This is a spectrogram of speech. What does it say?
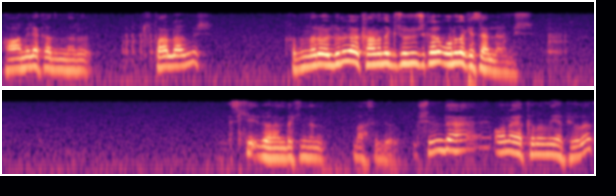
Hamile kadınları tutarlarmış. Kadınları öldürürler, karnındaki çocuğu çıkarıp onu da keserlermiş. Eski dönemdekinden bahsediyorum. Şimdi de ona yakınını yapıyorlar.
